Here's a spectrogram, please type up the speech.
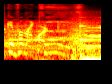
looking for my keys.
